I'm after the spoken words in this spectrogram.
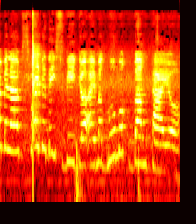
Bebe Loves! For today's video ay magmumukbang tayo.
